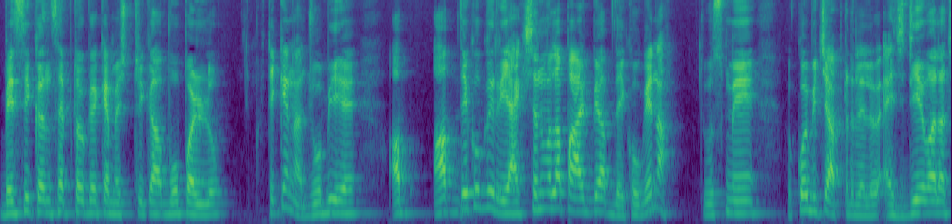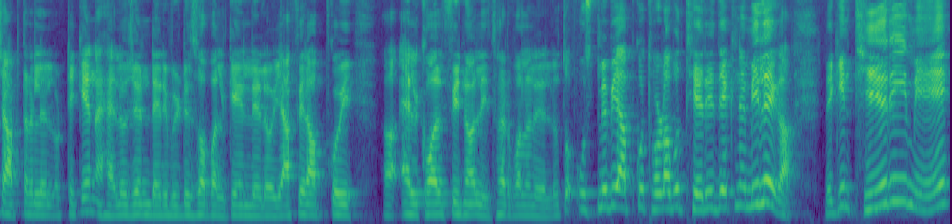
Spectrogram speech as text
बेसिक कंसेप्ट हो गया केमिस्ट्री का, वो पढ़ लो, ठीक है ना? जो भी है, अब, आप देखोगे रिएक्शन वाला पार्ट भी आप देखोगे ना तो उसमें कोई भी चैप्टर ले लो एचडीए वाला चैप्टर ले लो, ठीक है ना? हेलोजन डेरिवेटिव्स ऑफ़ अल्केन ले लो, या फिर आप कोई एल्कोहल फिनॉल इथर वाला ले लो तो उसमें भी आपको थोड़ा बहुत थियरी देखने मिलेगा, लेकिन थियरी में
